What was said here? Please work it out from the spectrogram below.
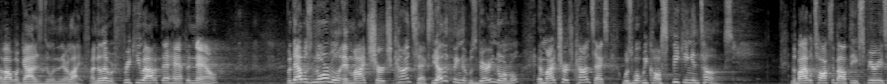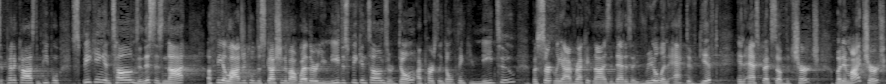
about what God is doing in their life. I know that would freak you out if that happened now, but that was normal in my church context. The other thing that was very normal in my church context was what we call speaking in tongues. The Bible talks about the experience at Pentecost and people speaking in tongues, and this is not a theological discussion about whether you need to speak in tongues or don't. I personally don't think you need to, but certainly I recognize that that is a real and active gift in aspects of the church. But in my church,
